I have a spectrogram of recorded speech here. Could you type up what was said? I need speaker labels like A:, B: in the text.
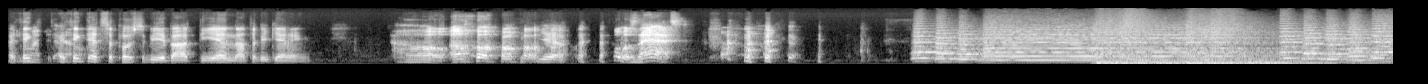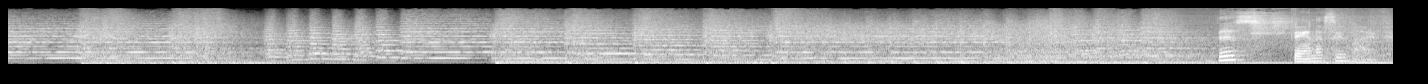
A: I think I think that's supposed to be about the end, not the beginning.
B: Oh, oh,
A: Yeah.
B: What was that?
C: This Fantasy Life.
